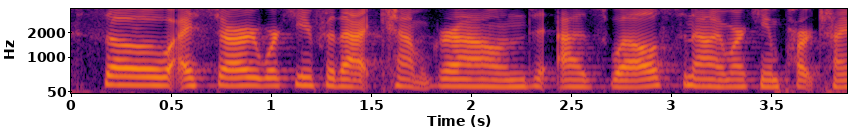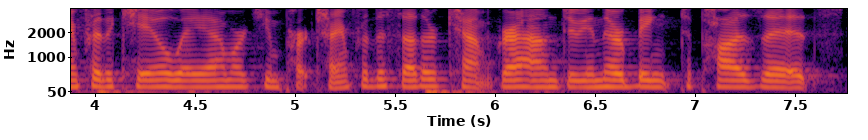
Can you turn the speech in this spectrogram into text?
So I started working for that campground as well. So now I'm working part time for the KOA. I'm working part time for this other campground, doing their bank deposits,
